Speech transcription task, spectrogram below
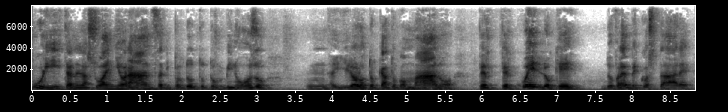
pulita nella sua ignoranza di prodotto tombinoso. Mm, io l'ho toccato con mano per, per quello che dovrebbe costare,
